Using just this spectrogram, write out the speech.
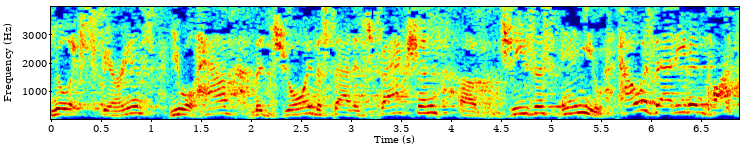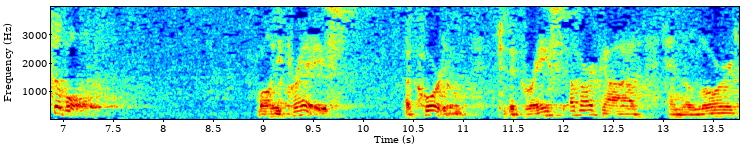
You'll experience, you will have the joy, the satisfaction of Jesus in you. How is that even possible? Well, he prays according to the grace of our God and the Lord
